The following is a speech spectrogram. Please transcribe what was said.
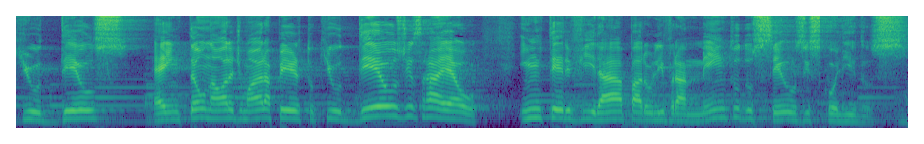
que o Deus é então na hora de maior aperto que o Deus de Israel intervirá para o livramento dos seus escolhidos.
